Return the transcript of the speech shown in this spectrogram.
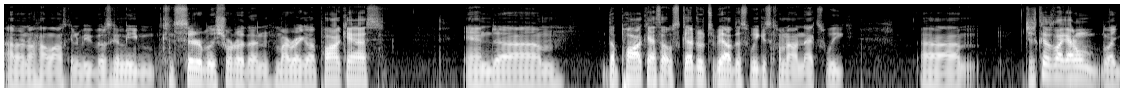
I don't know how long it's to be, but it's to be considerably shorter than my regular podcast. And um, the podcast that was scheduled to be out this week is coming out next week. Um, just because, like, I don't like,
